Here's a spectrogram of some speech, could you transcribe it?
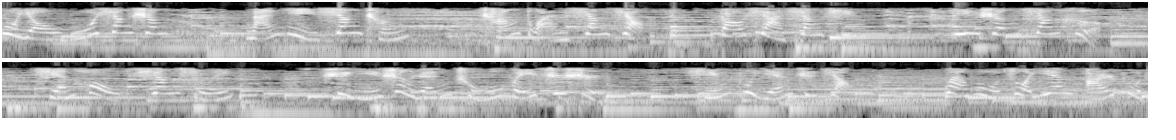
故有无相生，难易相成，长短相较，高下相倾，音声相和，前后相随。是以圣人处无为之事，行不言之教。万物作焉而不辞，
